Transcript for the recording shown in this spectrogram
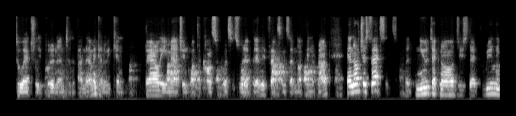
to actually put an end to the pandemic. And we can barely imagine what the consequences would have been if vaccines had not been around. And not just vaccines, but new technologies that really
